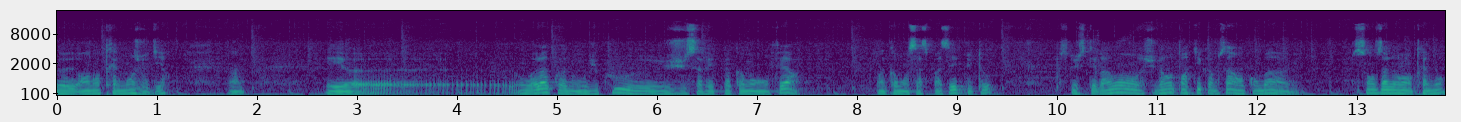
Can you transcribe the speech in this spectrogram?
euh, en entraînement je veux dire. Hein. Et euh, voilà quoi, donc du coup je savais pas comment faire, enfin comment ça se passait plutôt. Parce que j'étais vraiment, je suis vraiment parti comme ça en combat sans aller en entraînement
